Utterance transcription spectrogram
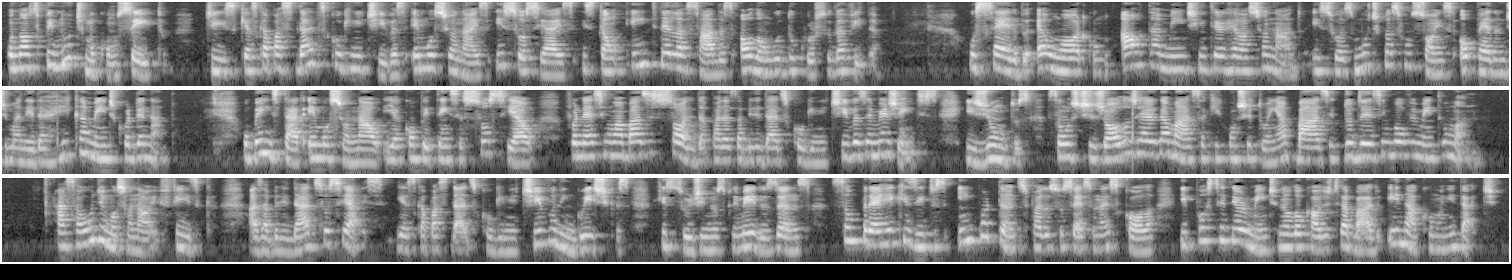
O nosso penúltimo conceito diz que as capacidades cognitivas, emocionais e sociais estão entrelaçadas ao longo do curso da vida. O cérebro é um órgão altamente interrelacionado e suas múltiplas funções operam de maneira ricamente coordenada. O bem-estar emocional e a competência social fornecem uma base sólida para as habilidades cognitivas emergentes, e juntos são os tijolos e a argamassa que constituem a base do desenvolvimento humano. A saúde emocional e física, as habilidades sociais e as capacidades cognitivo-linguísticas que surgem nos primeiros anos são pré-requisitos importantes para o sucesso na escola e posteriormente no local de trabalho e na comunidade.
